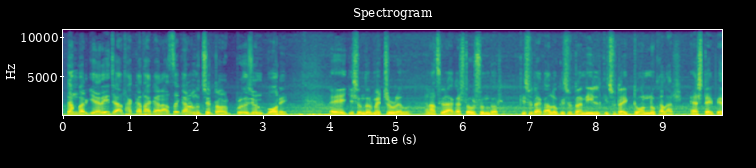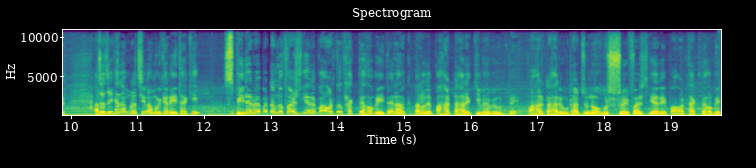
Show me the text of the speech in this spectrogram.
এক নাম্বার গিয়ারেই যা ধাক্কা থাকার আছে, কারণ হচ্ছে টর্ক প্রয়োজন পড়ে। এই কি সুন্দর মেট্রো রেল আজকের আকাশটাও সুন্দর। কিছুটা কালো, কিছুটা নীল, কিছুটা একটু অন্য কালার অ্যাশ টাইপের আচ্ছা যেখানে আমরা ছিলাম, ওইখানেই থাকি। স্পিডের ব্যাপারটা হলো ফার্স্ট গিয়ারে পাওয়ার তো থাকতে হবেই, তাই না? তা নাহলে পাহাড় টাহারে কীভাবে উঠবে? পাহাড় টাহারে ওঠার জন্য অবশ্যই ফার্স্ট গিয়ারে পাওয়ার থাকতে হবে।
